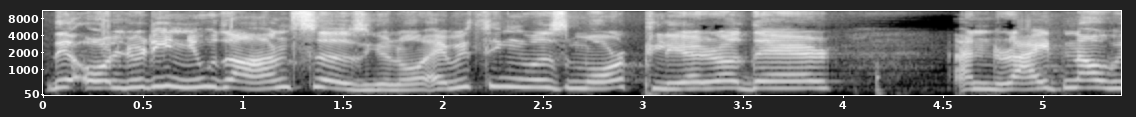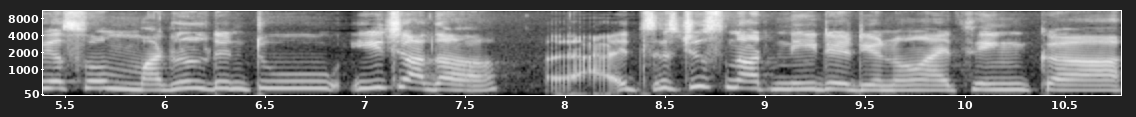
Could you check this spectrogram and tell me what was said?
they already knew the answers you know. Everything was more clearer there and right now we are so muddled into each other. Uh, it's, it's just not needed you know. I think uh,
